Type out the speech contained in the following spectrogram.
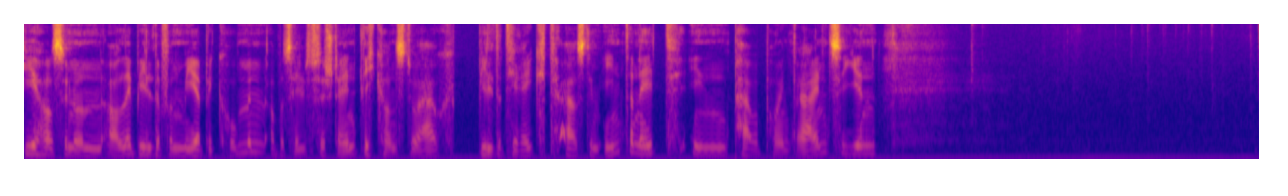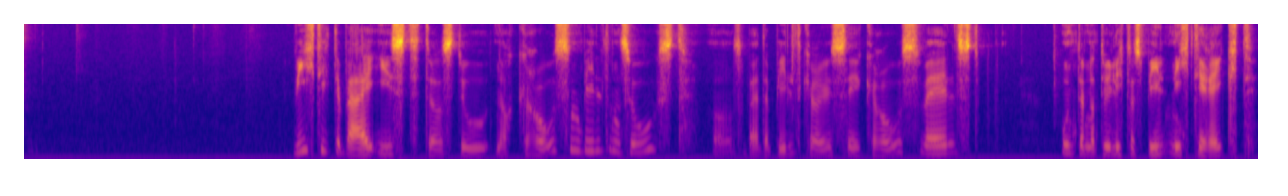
Hier hast du nun alle Bilder von mir bekommen, aber selbstverständlich kannst du auch Bilder direkt aus dem Internet in PowerPoint reinziehen. Wichtig dabei ist, dass du nach großen Bildern suchst, also bei der Bildgröße groß wählst und dann natürlich das Bild nicht direkt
